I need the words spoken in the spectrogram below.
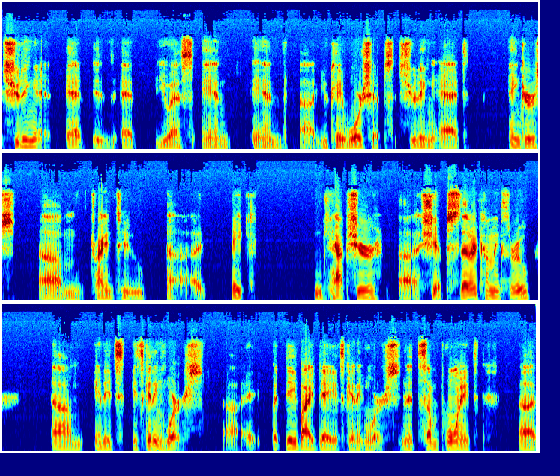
shooting at at at U.S. and and uh, UK warships, shooting at tankers, um, trying to uh, take and capture uh, ships that are coming through, um, and it's it's getting worse. Uh, but day by day, it's getting worse. And at some point, uh,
